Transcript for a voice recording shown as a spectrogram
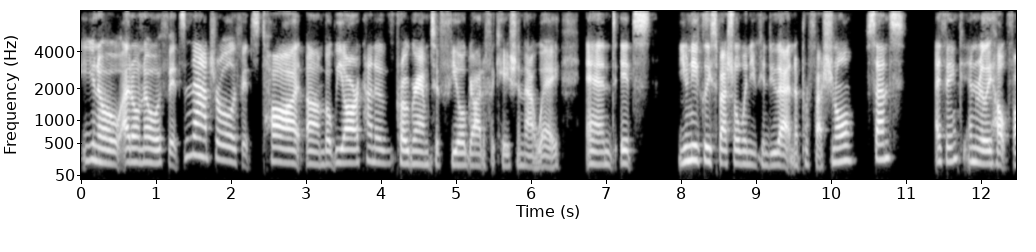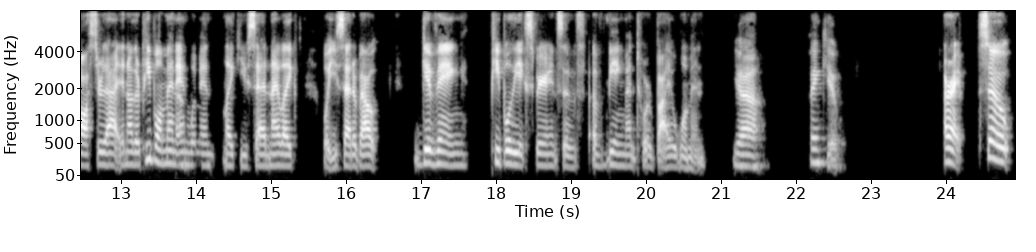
you know i don't know if it's natural if it's taught um, but we are kind of programmed to feel gratification that way. And it's uniquely special when you can do that in a professional sense I think, and really help foster that in other people, men and women, like you said. And I like what you said about giving people the experience of of being mentored by a woman. Yeah. Thank you. All right. So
